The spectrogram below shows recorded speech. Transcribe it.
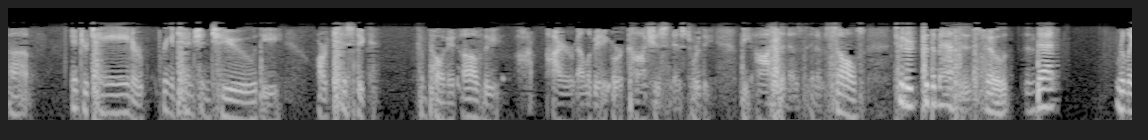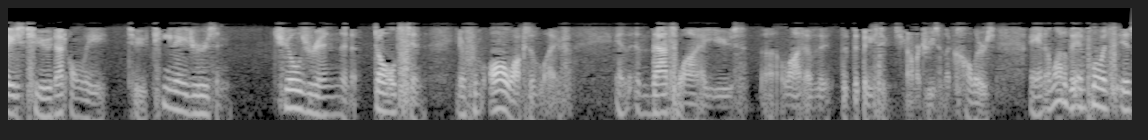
uh, entertain or bring attention to the artistic component of the higher elevated or consciousness or the, the asanas in themselves to the, to the masses. So that relates to not only to teenagers and children and adults and you know from all walks of life. And, and that's why I use uh, a lot of the, the, the basic geometries and the colors. And a lot of the influence is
